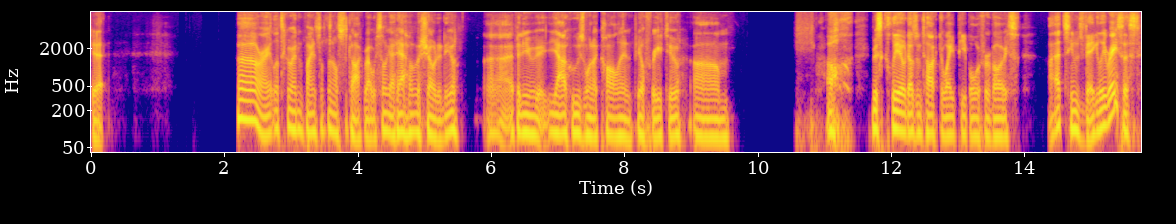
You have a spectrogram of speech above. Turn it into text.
shit. all right, let's go ahead and find something else to talk about. We still got half of a show to do. Uh, if any Yahoos want to call in, feel free to. Um, oh, Miss Cleo doesn't talk to white people with her voice. Uh, that seems vaguely racist.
